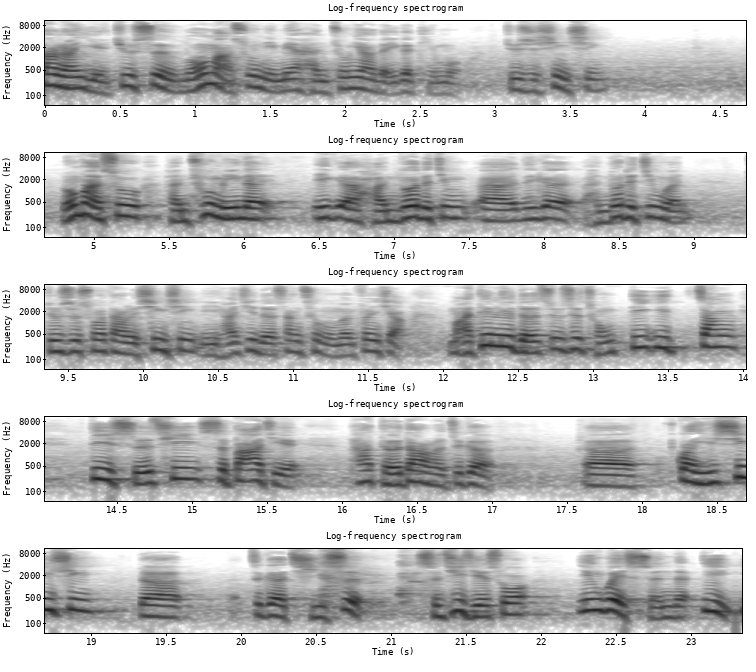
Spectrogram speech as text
当然，也就是罗马书里面很重要的一个题目，就是信心。罗马书很出名的一个很多的经呃一个很多的经文，就是说到了信心。你还记得上次我们分享马丁路德就是从第一章第十七十八节，他得到了这个呃关于信心的这个启示。十七节说，因为神的意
